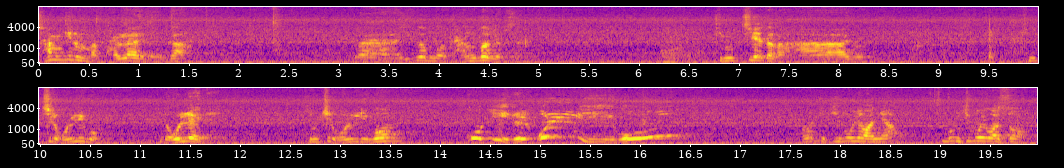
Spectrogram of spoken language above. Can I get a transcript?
참기름 막 발라야 되니까 와 이거 뭐 방법이 없어 김치에다가 아 이거 김치를 올리고 근데 올려야 돼 김치를 올리고 고기를 올리고 어, 이렇게 기본이 왔냐? 뭔 기본이 왔어?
